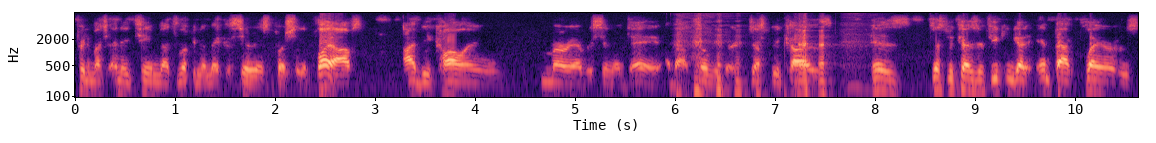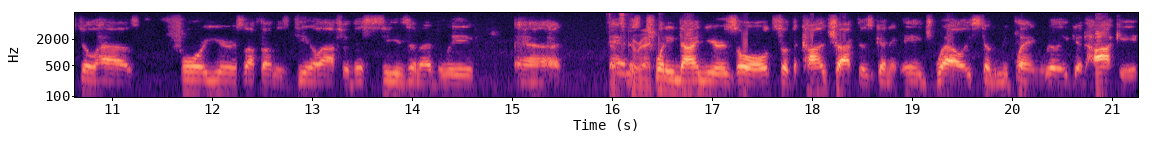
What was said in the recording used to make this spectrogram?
pretty much any team that's looking to make a serious push to the playoffs, I'd be calling Murray every single day about Silfverberg just because his just because if you can get an impact player who still has four years left on his deal after this season, I believe, and That's and correct. is 29 years old, so the contract is going to age well. He's still going to be playing really good hockey,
